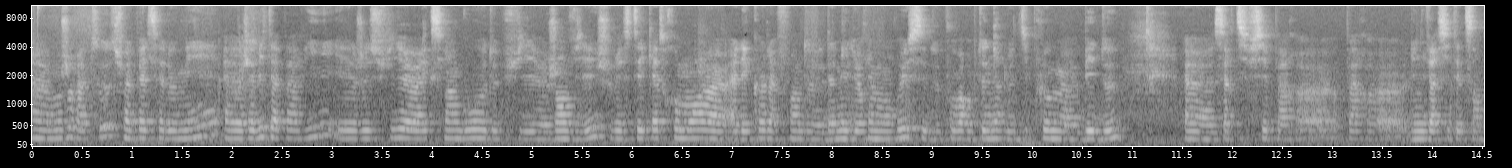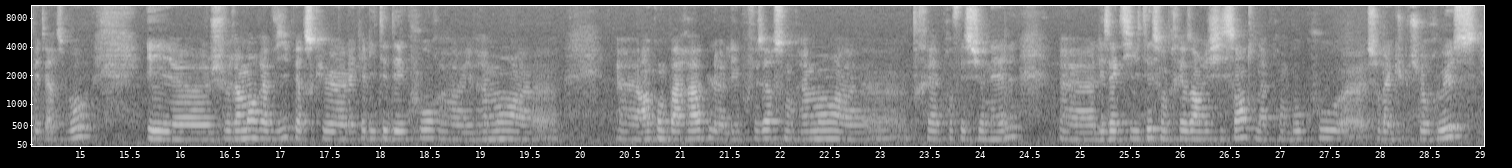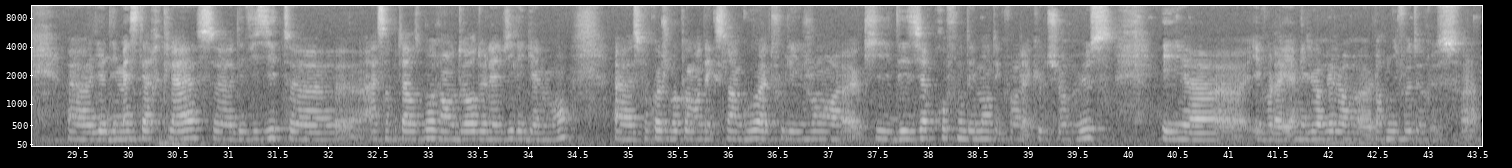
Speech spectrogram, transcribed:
Euh, bonjour à tous, je m'appelle Salomé, euh, j'habite à Paris et je suis euh, ex-lingo depuis janvier. Je suis restée 4 mois à l'école afin d'améliorer mon russe et de pouvoir obtenir le diplôme B2 certifié par, par l'Université de Saint-Pétersbourg. Et je suis vraiment ravie parce que la qualité des cours est vraiment incomparable. Les professeurs sont vraiment très professionnels. les activités sont très enrichissantes, on apprend beaucoup sur la culture russe. il y a des masterclass, des visites à Saint-Pétersbourg et en dehors de la ville également. C'est pourquoi je recommande Exlingo à tous les gens qui désirent profondément découvrir la culture russe et, voilà, et améliorer leur, leur niveau de russe. Voilà.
